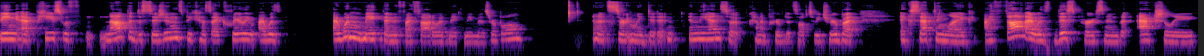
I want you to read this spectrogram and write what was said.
being at peace with not the decisions because I clearly I was I wouldn't make them if I thought it would make me miserable. And it certainly didn't in the end, so it kind of proved itself to be true, but accepting like I thought I was this person but actually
